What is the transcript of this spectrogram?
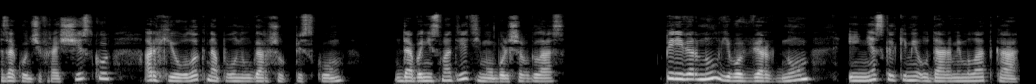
Закончив расчистку, археолог наполнил горшок песком, дабы не смотреть ему больше в глаз. Перевернул его вверх дном и несколькими ударами молотка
